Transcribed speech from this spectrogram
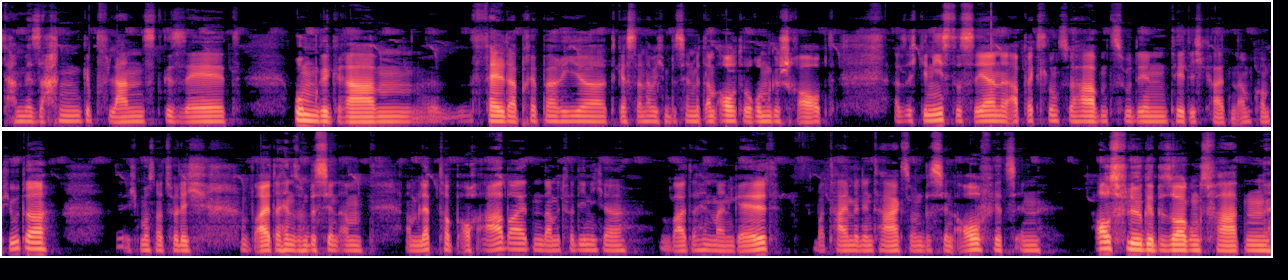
Da haben wir Sachen gepflanzt, gesät, umgegraben, Felder präpariert. Gestern habe ich ein bisschen mit am Auto rumgeschraubt. Also ich genieße es sehr, eine Abwechslung zu haben zu den Tätigkeiten am Computer. Ich muss natürlich weiterhin so ein bisschen am, am Laptop auch arbeiten. Damit verdiene ich ja weiterhin mein Geld. Aber teile mir den Tag so ein bisschen auf, jetzt in Ausflüge, Besorgungsfahrten,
